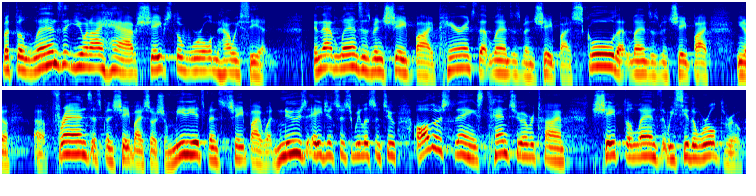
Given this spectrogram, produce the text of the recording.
but the lens that you and I have shapes the world and how we see it. And that lens has been shaped by parents. That lens has been shaped by school. That lens has been shaped by, you know, uh, friends. It's been shaped by social media. It's been shaped by what news agencies we listen to. All those things tend to, over time, shape the lens that we see the world through.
